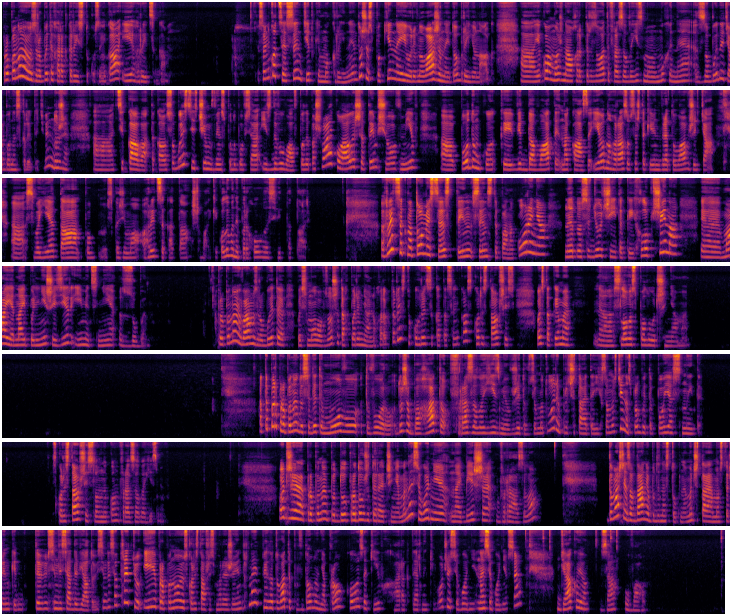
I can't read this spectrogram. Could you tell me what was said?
Пропоную зробити характеристику Санька і Грицика. Санько це син тітки Мокрини, дуже спокійний, урівноважений, добрий юнак, якого можна охарактеризувати фразеологізмом мухи не зобидить або не скритить. Він дуже цікава така особистість, чим він сподобався і здивував Пилипа Швайку, а лише тим, що вмів подумки віддавати накази. І одного разу все ж таки він врятував життя своє та, скажімо, Грицика та Швайки, коли вони переховувалися від татарів. Грицик натомість це син Степана Кореня, непосидючий такий хлопчина, е, має найпильніший зір і міцні зуби. Пропоную вам зробити письмово в зошитах порівняльну характеристику Грицика та Санька, скориставшись ось такими е, словосполученнями. А тепер пропоную дослідити мову твору. Дуже багато фразологізмів вжито в цьому творі. Прочитайте їх самостійно, спробуйте пояснити, скориставшись словником фразологізмів. Отже, пропоную продовжити речення. Мене сьогодні найбільше вразило. Домашнє завдання буде наступне. Ми читаємо сторінки 79-83 і пропоную, скориставшись мережею інтернет, підготувати повідомлення про козаків-характерників. Отже, сьогодні, на сьогодні все. Дякую за увагу!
